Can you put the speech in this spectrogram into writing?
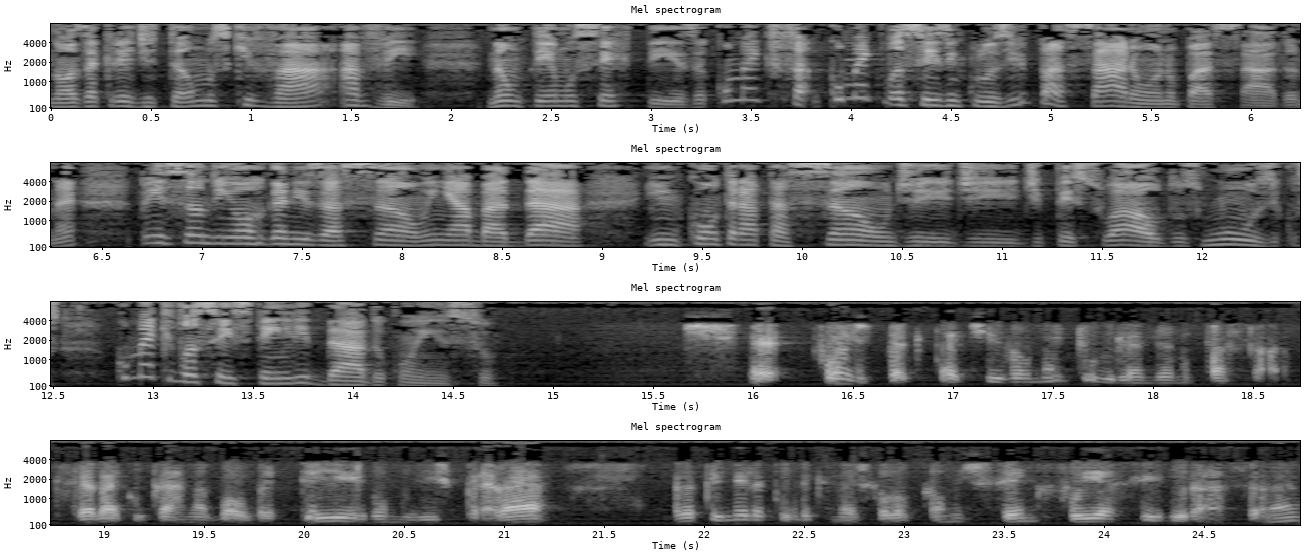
Nós acreditamos que vá haver. Não temos certeza. Como é que, como é que vocês, inclusive, passaram ano passado, né? Pensando em organização, em abadá, em contratação de, de, de pessoal, dos músicos. Como é que vocês têm lidado com isso? É, foi uma expectativa muito grande ano passado. Será que o carnaval vai ter? Vamos esperar. A primeira coisa que nós colocamos sempre foi a segurança, né?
